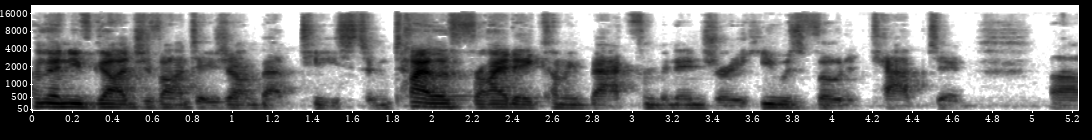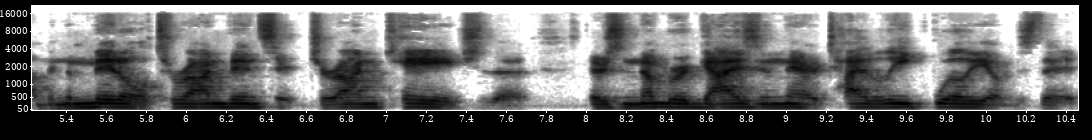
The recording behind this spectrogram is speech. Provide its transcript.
And then you've got Javontae Jean Baptiste and Tyler Friday coming back from an injury. He was voted captain. Um, in the middle, Taron Vincent, Jerron Cage. The, there's a number of guys in there. Tyleik Williams that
